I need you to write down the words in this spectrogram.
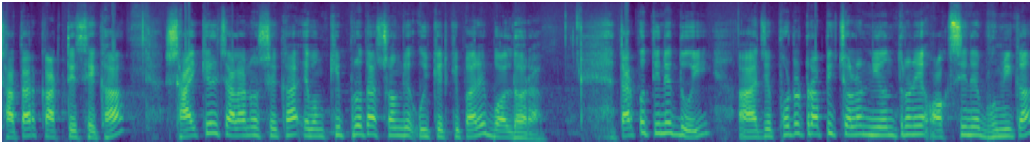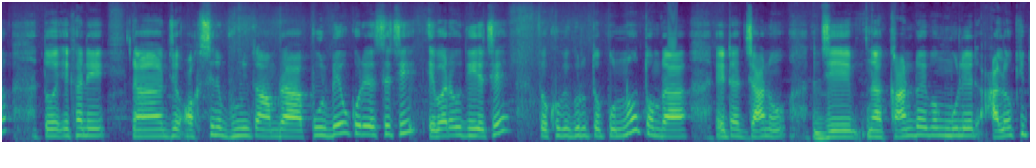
সাঁতার কাটতে শেখা, সাইকেল চালানো শেখা এবং ক্ষিপ্রতার সঙ্গে উইকেট কিপারে বল ধরা। তারপর তিনের দুই যে ফটোট্রপিক চলন নিয়ন্ত্রণে অক্সিজেনের ভূমিকা তো এখানে যে অক্সিজেনের ভূমিকা আমরা পূর্বেও করে এসেছি এবারেও দিয়েছে তো খুবই গুরুত্বপূর্ণ। তোমরা এটা জানো যে কাণ্ড এবং মূলের আলোকিত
